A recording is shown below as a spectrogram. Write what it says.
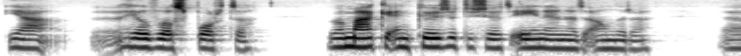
ja, heel veel sporten. We maken een keuze tussen het ene en het andere. Uh,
